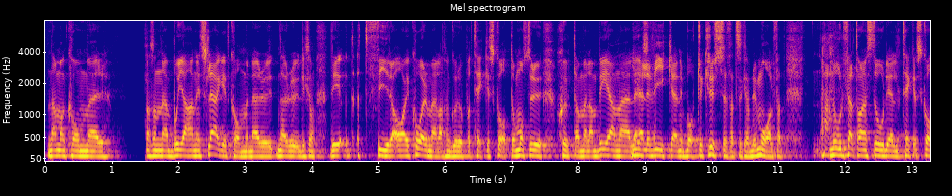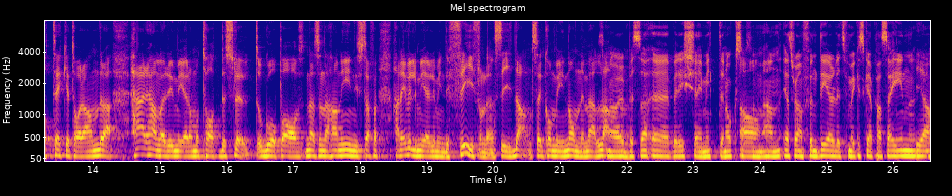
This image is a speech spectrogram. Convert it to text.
när man kommer Alltså när Bojanic-läget kommer, när du, när du liksom, det är fyra AIK emellan som går upp och täcker skott. Då måste du skjuta mellan benen eller, eller vika den i bortre krysset för att det ska bli mål. För att ah. Nordfeldt har en stor del, skottäcket har andra. Här handlar det mer om att ta ett beslut och gå på av... Alltså när han är inne i straffen, han är väl mer eller mindre fri från den sidan. Sen kommer ju någon emellan. Sen har eh, Berisha i mitten också. Ja. Han, jag tror han funderar lite för mycket. Ska jag passa in? Ja.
